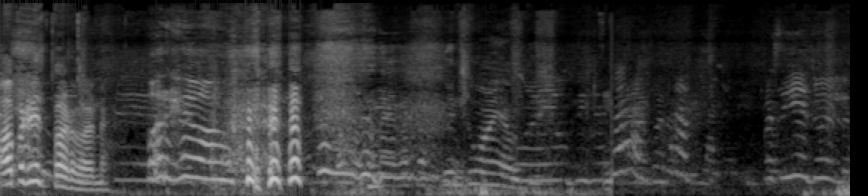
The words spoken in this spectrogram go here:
આપણે જ પાડવાના. પછી એ જોઈ લે.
